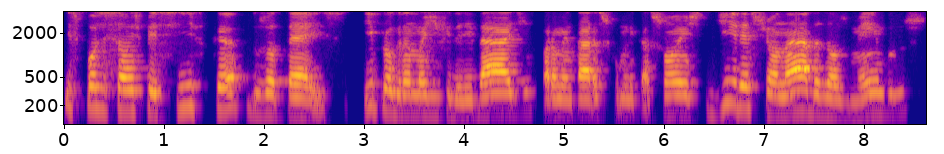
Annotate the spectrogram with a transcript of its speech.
exposição específica dos hotéis e programas de fidelidade para aumentar as comunicações direcionadas aos membros.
